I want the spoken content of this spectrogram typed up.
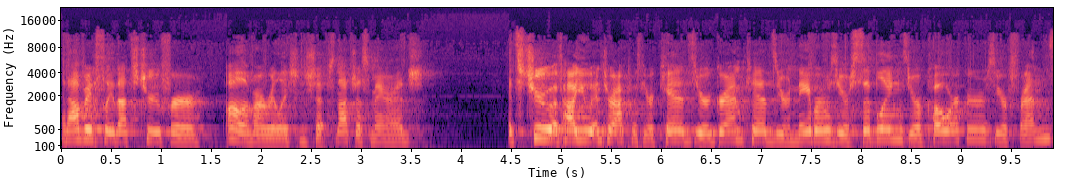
And obviously, that's true for all of our relationships, not just marriage. It's true of how you interact with your kids, your grandkids, your neighbors, your siblings, your coworkers, your friends.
